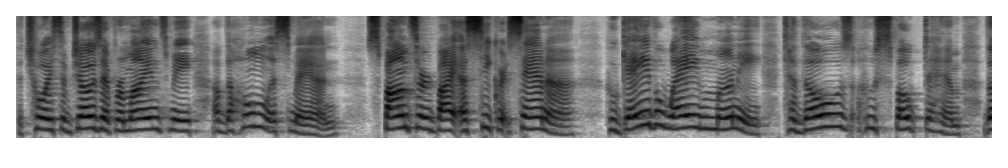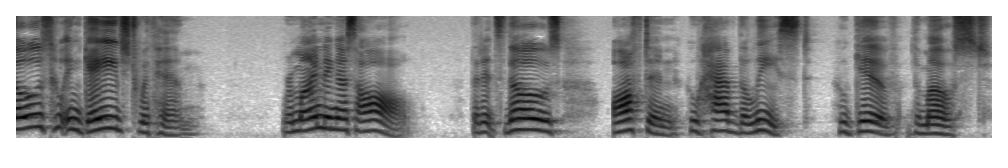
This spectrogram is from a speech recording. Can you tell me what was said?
The choice of Joseph reminds me of the homeless man, sponsored by a secret Santa, who gave away money to those who spoke to him, those who engaged with him, reminding us all that it's those often who have the least who give the most.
